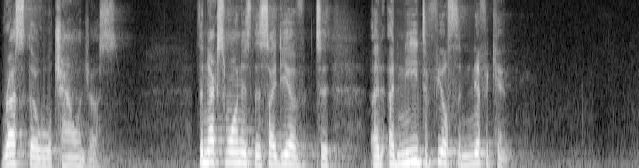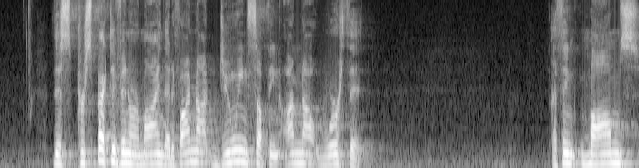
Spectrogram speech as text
Rest, though, will challenge us. The next one is this idea of to, a, a need to feel significant. This perspective in our mind that if I'm not doing something, I'm not worth it. I think moms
